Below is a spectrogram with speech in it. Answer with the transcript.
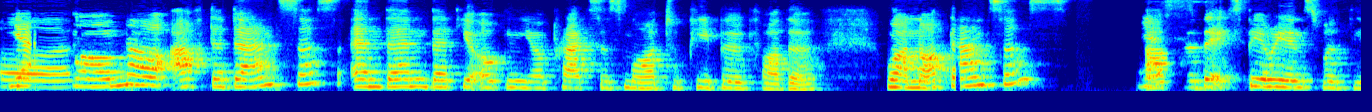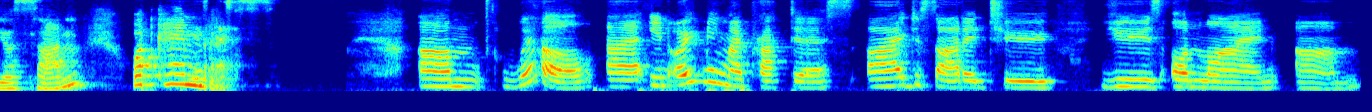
or... yeah oh no after dancers and then that you open your praxis more to people for the who are not dancers yes. after the experience with your son. What came yes. next? Um, well, uh, in opening my practice, I decided to use online um,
